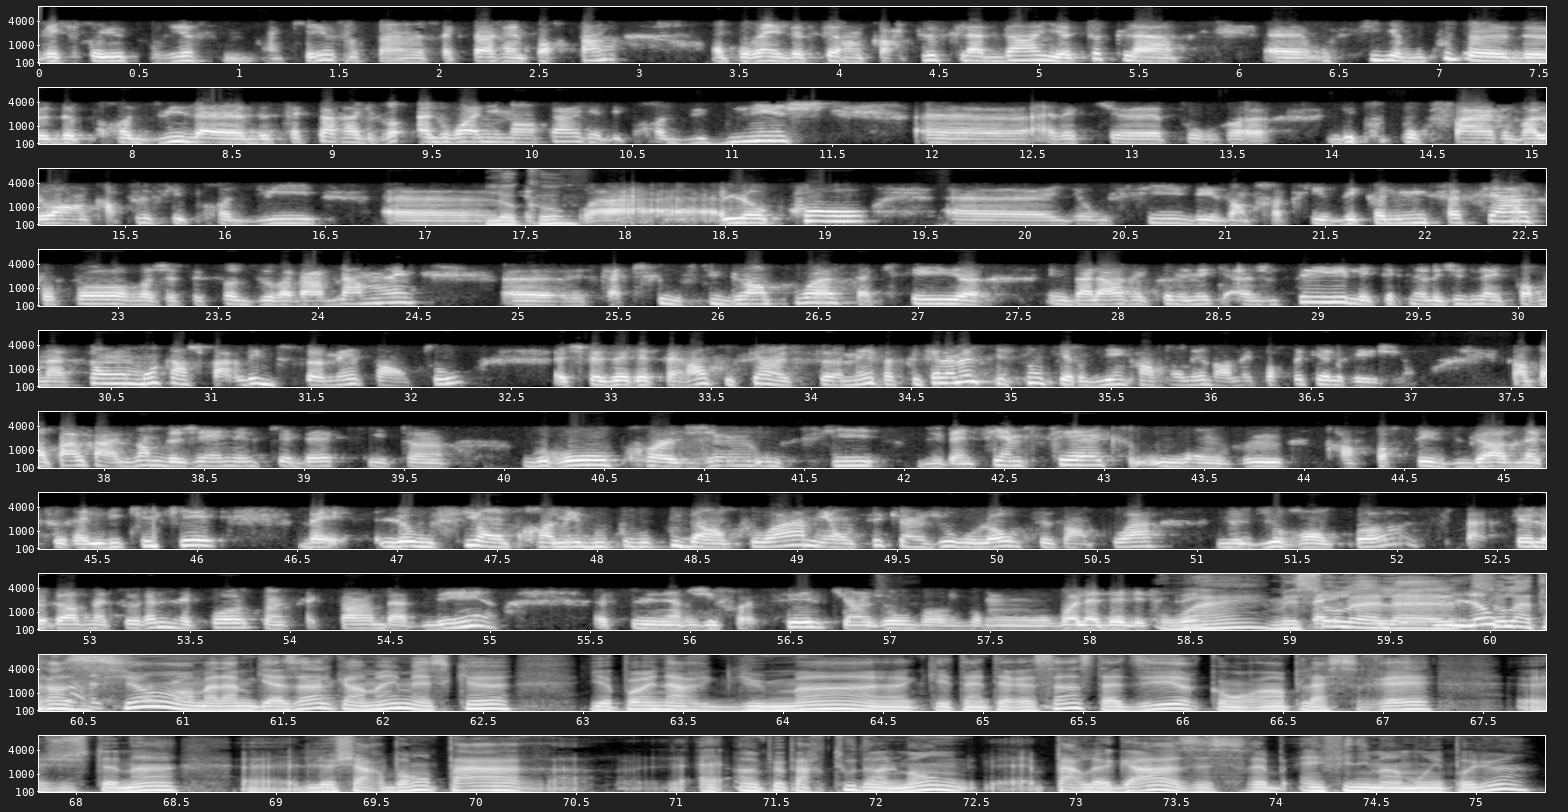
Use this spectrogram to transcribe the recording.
tourisme, ok, ça c'est un secteur important. On pourrait investir encore plus là-dedans. Il y a toute la euh, aussi, il y a beaucoup de, produits de secteur agro- agroalimentaire. Il y a des produits de niche euh, avec euh, pour euh, des, pour faire valoir encore plus les produits euh, Locaux. soit, euh, locaux. Euh, il y a aussi des entreprises d'économie sociale pour pas rejeter ça du revers de la main. Euh, ça crée aussi de l'emploi, ça crée euh, une valeur économique ajoutée, les technologies de l'information. Moi, quand je parlais du sommet tantôt, euh, je faisais référence aussi à un sommet parce que c'est la même question qui revient quand on est dans n'importe quelle région. Quand on parle, par exemple, de GNL Québec, qui est un, gros projets aussi du 20e siècle où on veut transporter du gaz naturel liquéfié, ben là aussi on promet beaucoup beaucoup d'emplois, mais on sait qu'un jour ou l'autre ces emplois ne dureront pas parce que le gaz naturel n'est pas un secteur d'avenir. C'est une énergie fossile qui un jour va, la délaisser. Oui, mais sur, Ben, la, sur la transition, Madame Gazal, quand même, est-ce qu'il n'y a pas un argument euh, qui est intéressant, c'est-à-dire qu'on remplacerait euh, justement euh, le charbon par euh, un peu partout dans le monde euh, par le gaz, ce serait infiniment moins polluant?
